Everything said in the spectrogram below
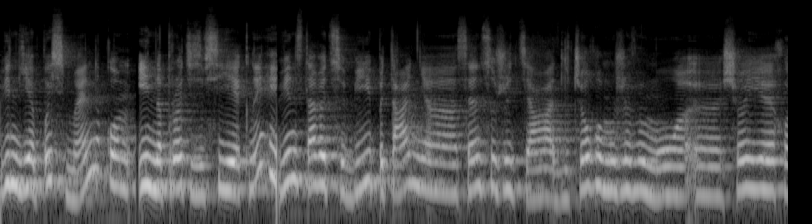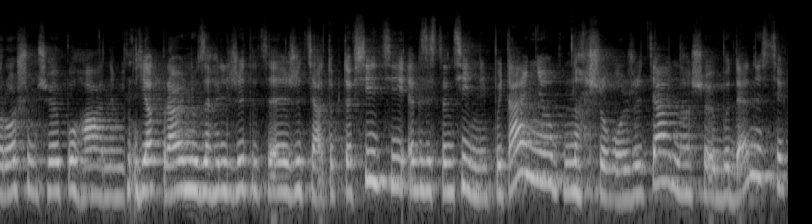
Він є письменником, і на протязі всієї книги він ставить собі питання сенсу життя, для чого ми живемо, е, що є хорошим, що є поганим, як правильно взагалі жити це життя. Тобто, всі ці екзистенційні питання нашого життя, нашої буденності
